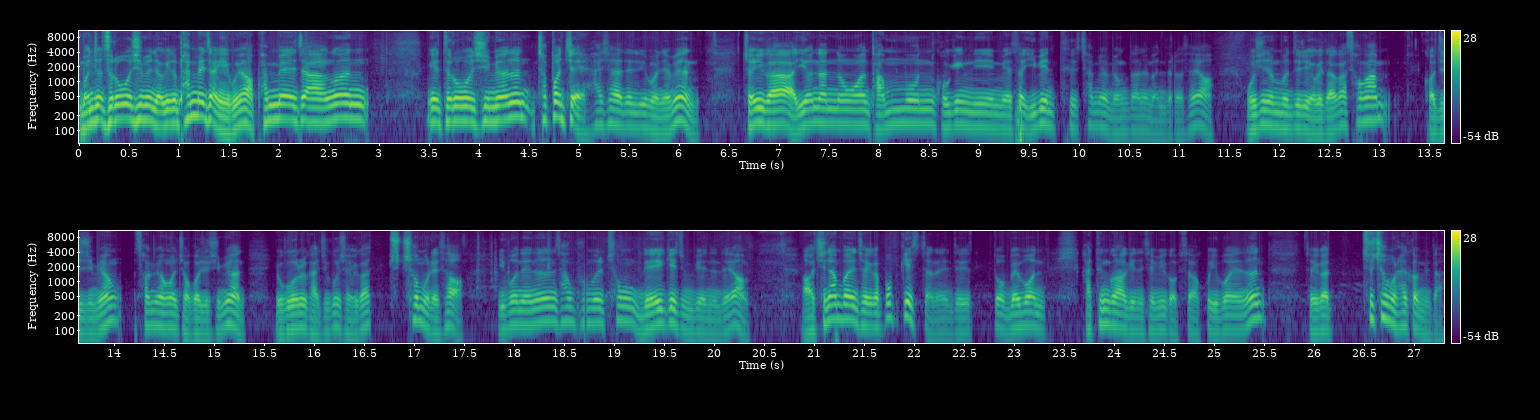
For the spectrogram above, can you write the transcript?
먼저 들어오시면 여기는 판매장이고요. 판매장은 이게 들어오시면은 첫 번째 하셔야 될 일이 뭐냐면 저희가 이온난농원 방문 고객님에서 이벤트 참여 명단을 만들어서요. 오시는 분들이 여기다가 성함, 거주지명, 서명을 적어주시면 요거를 가지고 저희가 추첨을 해서 이번에는 상품을 총 네 개 준비했는데요. 어, 지난번에 저희가 뽑기 했었잖아요. 이제 또 매번 같은 거 하기는 재미가 없어갖고 이번에는 저희가 추첨을 할 겁니다.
